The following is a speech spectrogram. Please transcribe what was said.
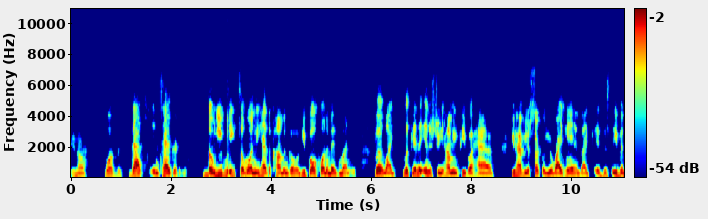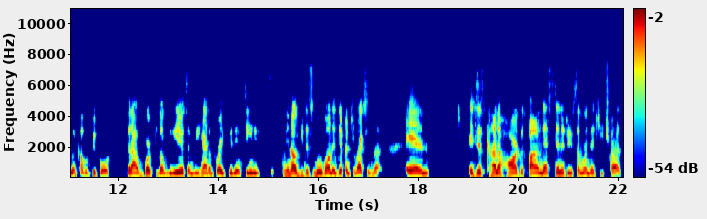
You know. Well, that's integrity. So Mhm. you meet someone, you have the common goal. You both want to make money, but Mhm. like look in the industry, how many people have you have your circle, your right hand. Like it just even a couple people that I've worked with over the years, and we had a break. We didn't see any. You know, you just move on in different directions, and it's just kind of hard to find that synergy, someone that you trust,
